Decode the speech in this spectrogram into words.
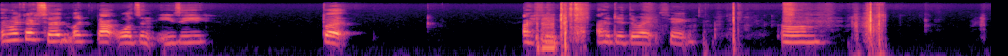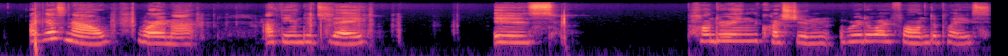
and like I said, like that wasn't easy, but I think I did the right thing. Um, I guess now where I'm at at the end of today is pondering the question where do I fall into place?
